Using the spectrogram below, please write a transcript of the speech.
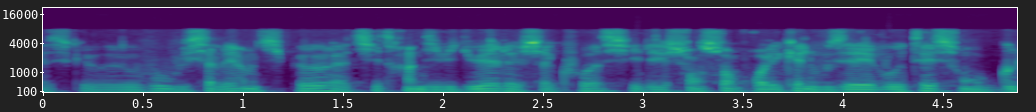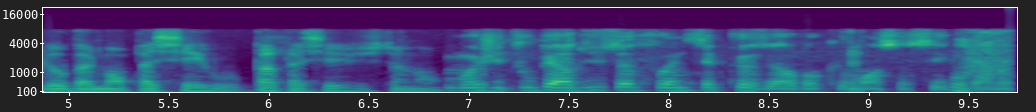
Est-ce que vous, vous savez un petit peu, à titre individuel, à chaque fois, si les chansons pour lesquelles vous avez voté sont globalement passées ou pas passées, justement? Moi, j'ai tout perdu sauf One Step Closer, donc au moins, ça, c'est clairement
